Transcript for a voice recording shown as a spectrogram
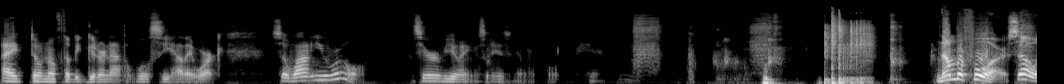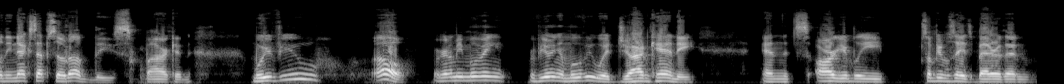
I don't know if they'll be good or not, but we'll see how they work. So why don't you roll? Let's hear reviewing. So he's to roll here. Number four. So in the next episode of the Sparkin Movie Review, oh, we're to be moving, reviewing a movie with John Candy, and it's arguably some people say it's better than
